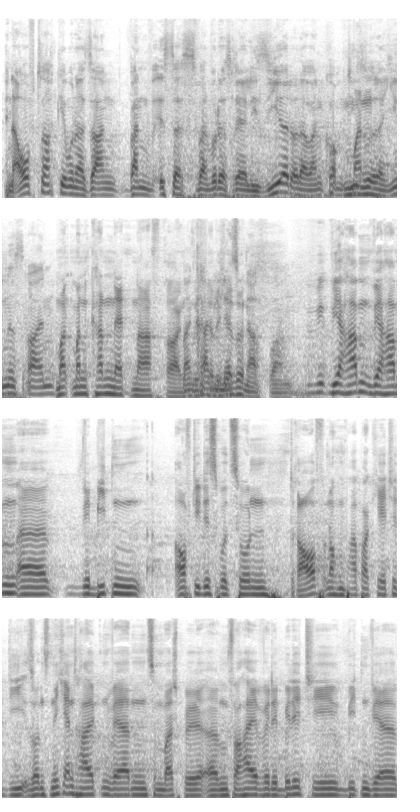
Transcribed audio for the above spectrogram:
in Auftrag geben oder sagen, wann ist das, wann wird das realisiert oder wann kommt dieses man, oder jenes rein? Man, man, kann nett nachfragen. Man sicherlich. kann nett also, nachfragen. Wir, wir haben, wir haben, äh, wir bieten auf die Distribution drauf noch ein paar Pakete, die sonst nicht enthalten werden. Zum Beispiel ähm, für High Availability bieten wir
